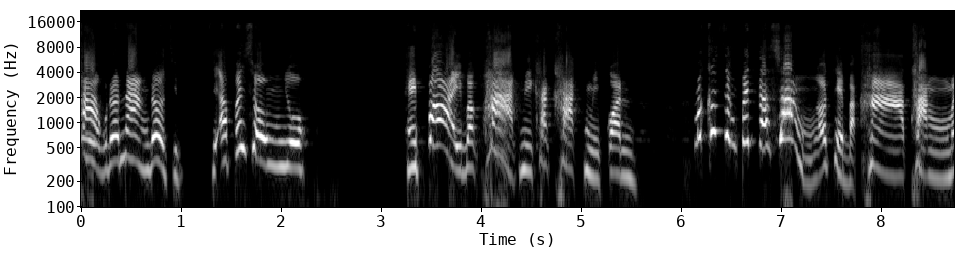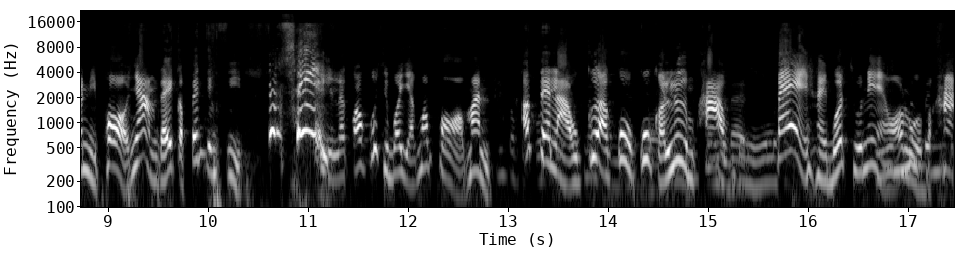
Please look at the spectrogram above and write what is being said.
ข้าวเด้อนางเด้อสิสิเอาไปส่งอยู่ ให้ป้ายบักผากนี่คักๆนี่ก่อนมันก็จังเป็นตา สั่งเอาแต่บักหาทางมันนี่พ่อย่ามใดก็เป็นจังสี่จังสี่แล้วก็กูสิบ่อยากมาพ่อมัน เอาแต่เหล่าเกลือกูกูก็ลืมข้าวเป้ให้เบิดซูแน่เอาโหลดบักหา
